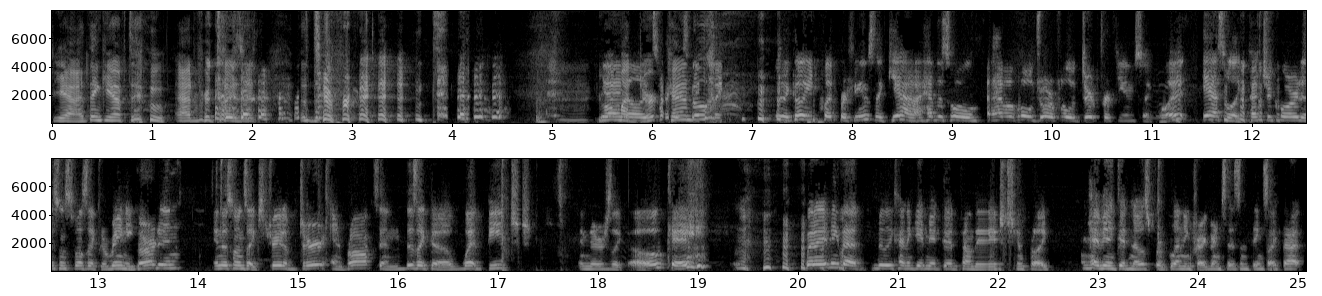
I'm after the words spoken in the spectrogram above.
Yeah, I think you have to advertise it different. You Yeah, want my know, dirt it's hard to candle? Like, oh, you collect perfumes? Like, yeah, I have this whole, I have a whole drawer full of dirt perfumes. Like, what? Yeah, smells like petrichor. This one smells like a rainy garden, and this one's like straight up dirt and rocks, and there's like a wet beach, and there's like, oh, okay. but I think that really kind of gave me a good foundation for like having a good nose for blending fragrances and things like that.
